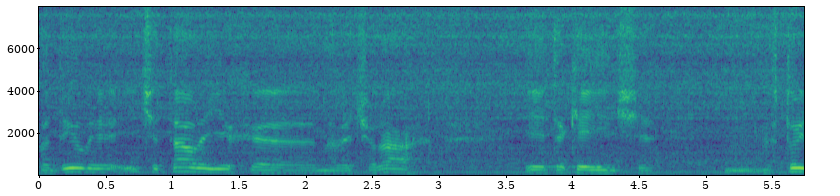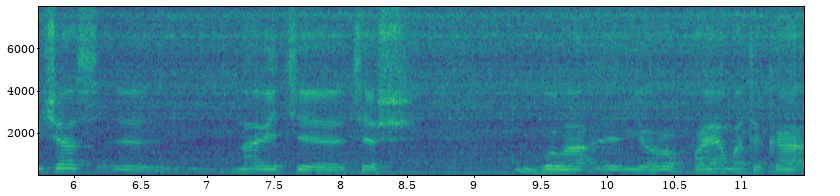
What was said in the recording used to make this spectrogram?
ходили і читали їх е, на вечорах і таке інше. В той час е, навіть це ж була його поема така,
